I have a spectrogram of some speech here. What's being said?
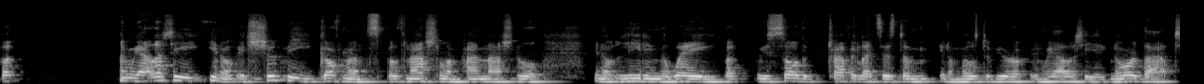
But in reality, you know, it should be governments, both national and pan-national, you know, leading the way. But we saw the traffic light system, you know, most of Europe in reality ignored that.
